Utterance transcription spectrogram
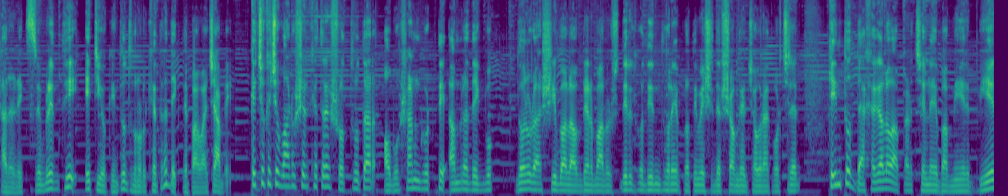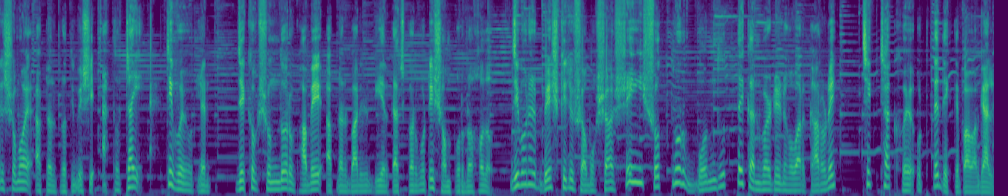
শারীরিক শ্রীবৃদ্ধি, এটিও কিন্তু ধনুর ক্ষেত্রে দেখতে পাওয়া যাবে। কিছু কিছু মানুষের ক্ষেত্রে শত্রুতার অবসান ঘটতে আমরা দেখব। ধনুরাশি বা লগ্নের মানুষ দীর্ঘদিন ধরে প্রতিবেশীদের সঙ্গে ঝগড়া করছিলেন। কিন্তু দেখা গেল আপনার ছেলে বা মেয়ের বিয়ের সময় আপনার প্রতিবেশী এতটাই অ্যাক্টিভ হয়ে উঠলেন যে খুব সুন্দরভাবে আপনার বাড়ির বিয়ের কাজকর্মটি সম্পূর্ণ হলো। জীবনের বেশ কিছু সমস্যা সেই শত্রুর বন্ধুত্বে কনভার্টেড হওয়ার কারণে ঠিকঠাক হয়ে উঠতে দেখতে পাওয়া গেল।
